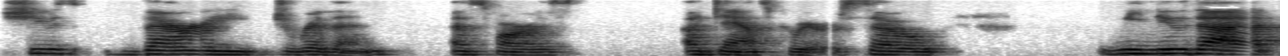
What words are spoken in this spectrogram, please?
she was very driven as far as a dance career. So we knew that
